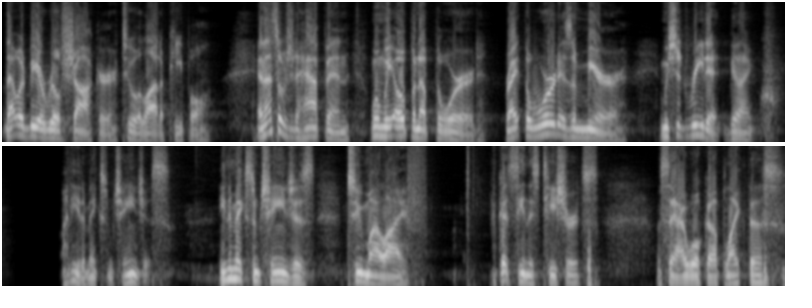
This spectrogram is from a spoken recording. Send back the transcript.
That would be a real shocker to a lot of people. And that's what should happen when we open up the Word, right? The Word is a mirror. We should read it be like, I need to make some changes. I need to make some changes to my life. You guys seen these t shirts that say, I woke up like this?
